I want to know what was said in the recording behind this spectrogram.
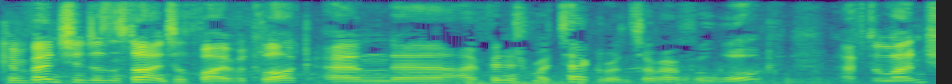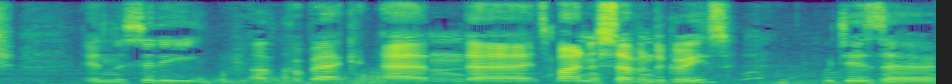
Convention doesn't start until five o'clock, and uh, I finished my tech run. So I'm out for a walk after lunch in the city of Quebec, and uh, it's minus seven degrees, which is uh,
